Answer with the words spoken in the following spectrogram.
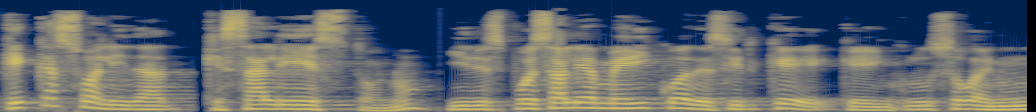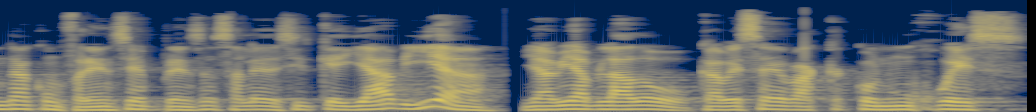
Qué casualidad que sale esto, ¿no? Y después sale Américo a decir que, que incluso en una conferencia de prensa sale a decir que ya había, ya había hablado cabeza de vaca con un juez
